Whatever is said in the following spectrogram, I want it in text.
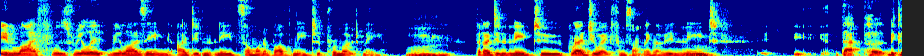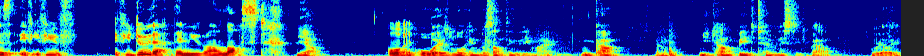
in life was really realizing I didn't need someone above me to promote me. Mm. That I didn't need to graduate from something. That I didn't mm-hmm. need that per because if if you if you do that, then you are lost. Yeah. or always looking for something that you might you can't you can't be deterministic about, really.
